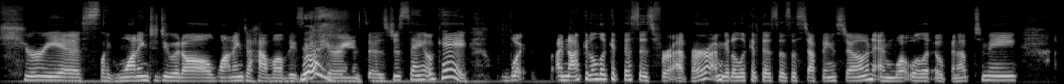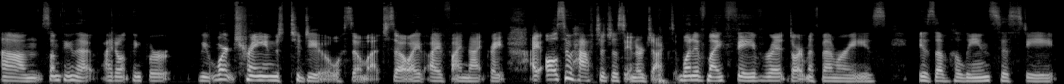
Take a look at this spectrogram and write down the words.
curious, like wanting to do it all, wanting to have all these right. experiences, just saying, okay, what I'm not going to look at this as forever. I'm going to look at this as a stepping stone and what will it open up to me? Um, something that I don't think we're we weren't trained to do so much. So I, I, find that great. I also have to just interject. One of my favorite Dartmouth memories is of Helene Sisti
